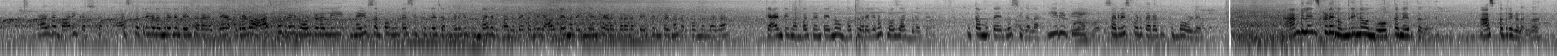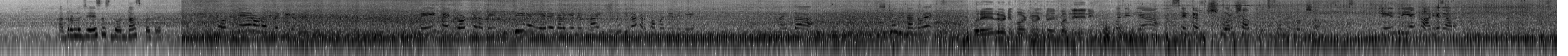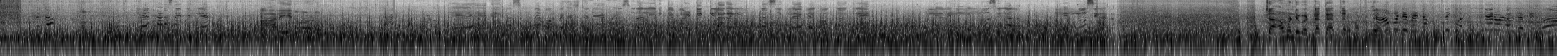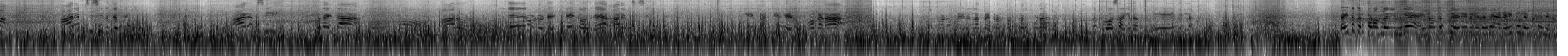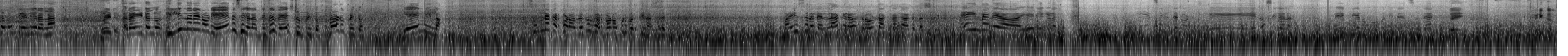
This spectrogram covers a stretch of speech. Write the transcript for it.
ಆದರೆ ಭಾರಿ ಕಷ್ಟ. ಆಸ್ಪತ್ರೆಗಳಂದ್ರೇ ಬೇಜಾರಾಗುತ್ತೆ. ಅದರಲ್ಲೂ ಆಸ್ಪತ್ರೆ ರೋಡ್ಗಳಲ್ಲಿ ನೈಟ್ ಸ್ವಲ್ಪ ಊಟ ಸಿಕ್ಕಿದ್ರೆ ಜನಗಳಿಗೆ ತುಂಬ ಹೆಲ್ಪ್ ಆಗುತ್ತೆ. ಯಾಕಂದರೆ ಯಾವ ಟೈಮಲ್ಲಿ ಹೆಂಗೆ ಅಂತ ಹೇಳಕ್ಕೆ ಬರಲ್ಲ. ಪೇಷಂಟ್ಗಳನ್ನ ಕರ್ಕೊಂಡ್ಬಂದಾಗ ಕ್ಯಾಂಟೀನ್ ಒಂಬತ್ತು ಗಂಟೆಯಿಂದ ಒಂಬತ್ತುವರೆಗೇನೋ ಕ್ಲೋಸ್ ಆಗಿಬಿಡುತ್ತೆ. ಸುತ್ತಮುತ್ತ ಎಲ್ಲೂ ಸಿಗಲ್ಲ. ಈ ರೀತಿ ಸರ್ವಿಸ್ ಕೊಡ್ತಾ ಇರೋದು ತುಂಬ ಒಳ್ಳೇದು. ಆ್ಯಂಬುಲೆನ್ಸ್ ಕಡೆ ನೊಂದ್ರಿಂದ ಒಂದು ಹೋಗ್ತಾನೆ ಇರ್ತವೆ. ಆಸ್ಪತ್ರೆಗಳಲ್ವಾ? ಅದರಲ್ಲೂ ಜೆ ಎಸ್ ಎಸ್ ದೊಡ್ಡ ಆಸ್ಪತ್ರೆ. ಒಂದೇ ರೋಡ್ ಹೋಗ್ಬೇಕೀಗ ಏರಿಯಾಗಳಿಗೆ ಬಿಸಿ ಇರೋ ಏರಿಯಾಗಳಿಗೇನೆಲ್ಲ ಇಷ್ಟು ದಿನ ಕರ್ಕೊಂಬಂದಿದ್ದೀನಿ ಆಯಿತಾ? ಇಷ್ಟು ದಿನನೂ ರೈಲ್ವೆ ಡಿಪಾರ್ಟ್ಮೆಂಟ್ ಇಲ್ಲಿ ಬಂದಿದ್ದೀನಿ. ಬಂದಿದೆಯಾ ಸೆಂಟ್ರಲ್ ವರ್ಕ್ಶಾಪ್ ಇದು ಸೆಂಟ್ರಲ್ ವರ್ಕ್ಶಾಪ್ ಕೇಂದ್ರೀಯ ಕಾರ್ಯಾಗಾರ ಏನು ಕಾಣಿಸ್ತೈತೆ ನಿಮಗೆ ಖಾಲಿ ರೋಡ್ ಏನೂ ಇಲ್ಲ ಸುಮ್ಮನೆ ಹೋಗ್ಬೇಕಷ್ಟೇ ಮೈಸೂರಲ್ಲಿ ನಿಮಗೆ ಪರ್ಟಿಕ್ಯುಲರ್ ಆಗಿ ಊಟ ಸಿಗಲೇಬೇಕು ಅಂತಂದರೆ ಇಲ್ಲೆಲ್ಲ ಎಲ್ಲೂ ಸಿಗಲ್ಲ ಇಲ್ಲೆಲ್ಲೂ ಸಿಗಲ್ಲ ಚಾಮುಂಡಿ ಬೆಟ್ಟ ಕ್ಯಾಪ್ಚರ್ ಮಾಡ್ತಿದೆ ಅದು. ಚಾಮುಂಡಿ ಬೆಟ್ಟ ಮುಂದಕ್ಕೆ ಒಂದೇ ರೋಡ್ ಹೋದ್ರೆ ಪ್ರೀತು ಆರ್ ಎಂ ಸಿ ಸಿಗುತ್ತೆ ಪ್ರೀತು ಆರ್ ಎಂ ಸಿ ಗೊತ್ತಾಯ್ತಾ? ಆ ರೋಡು ಒಂದೇ ರೋಡು ಡೆಡ್ ಡೆಡ್ ಹೋದ್ರೆ ಆರ್ ಎಂ ಸಿ ಸಿಗುತ್ತೆ ಏನು ಮಾಡ್ತೀಯ ಹೇಳು ಹೋಗೋಣ ನೋಡಮ್ಮ ಇಲ್ಲೆಲ್ಲ ಪೆಟ್ರೋಲ್ ಬಂಕ್ಗಳು ಕೂಡ ಫುಲ್ಲು ಕ್ಲೋಸ್ ಆಗಿದ್ದಾವೆ ಏನಿಲ್ಲ ರೈಟ್ ಕರ್ಕೊಂಡು ಹೋಗ್ಲಾ ನಿಮಗೆ ಇಲ್ಲೊಂದಷ್ಟು ಏರಿಯಾಗಳಿದ್ದಾವೆ ರೈಟು ಲೆಫ್ಟು ಲೆಫ್ಟಲ್ಲಂತೂ ಏನೂ ಇರಲ್ಲ ರೈಟ್ ರೈಟಲ್ಲೂ ಇಲ್ಲಿಂದನೇ ನೋಡಿ ಏನು ಸಿಗಲ್ಲ ಪ್ರೀತು ವೇಸ್ಟ್ ಪ್ರೀತು. ನೋಡು ಪ್ರೀತು ಏನು ಇಲ್ಲ. ಸುಮ್ಮನೆ ಕರ್ಕೊಂಡು ಹೋಗ್ಬೇಕು ಕರ್ಕೊಂಡು ಹೋಗ್ಬಿಟ್ಟು ಬರ್ತೀನಿ ಅಷ್ಟೇ. ಮೈಸೂರಲ್ಲಿ ಎಲ್ಲ ಕಡೆ ಒಂದು ರೌಂಡ್ ಹಾಕ್ದಂಗೆ ಆಗುತ್ತೆ ಅಷ್ಟೇ. ಮೇಯ್ನ್ ಮೇನ್ ಏರಿಯಾಗಳಲ್ಲಿ ಏನು ಸಿಗುತ್ತೆ ನೋಡಿ? ಏನೂ ಸಿಗಲ್ಲ. ಬೇಕ್ರಿ ಏನು ಓಪನ್ ಇದೆ ಅನಿಸುತ್ತೆ. ಮೆಡಿಕಲ್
